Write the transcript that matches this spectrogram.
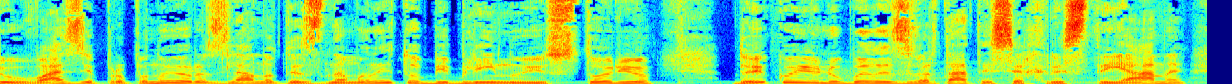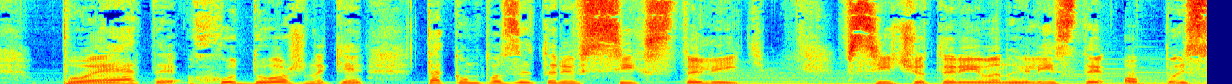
увазі пропоную розглянути знамениту біблійну історію, до якої любили звертатися християни, поети, художники та композитори всіх століть. Всі чотири євангелісти описують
